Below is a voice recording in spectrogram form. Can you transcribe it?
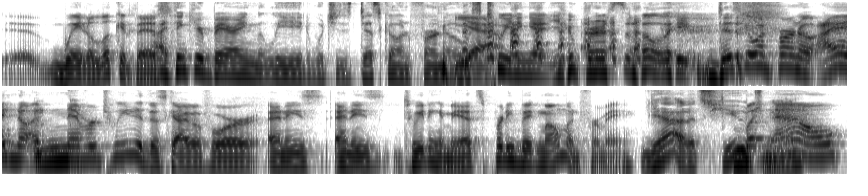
Uh, way to look at this. I think you're bearing the lead, which is Disco Inferno is Yeah. tweeting at you personally. Disco Inferno. I had no, I've never tweeted this guy before, and he's and he's tweeting at me. That's a pretty big moment for me. Yeah, that's huge. But man. now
